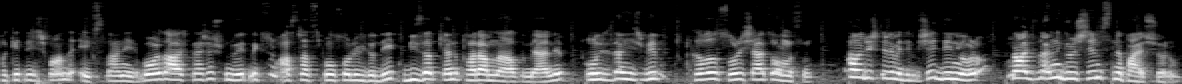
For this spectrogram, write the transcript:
Paketin şu anda efsaneydi. Bu arada arkadaşlar şunu belirtmek istiyorum. Asla sponsorlu video değil. Bizzat kendi paramla aldım yani. O yüzden hiçbir kafada soru işareti olmasın. Daha önce hiç denemediğim bir şey deniyorum. Nacizane görüşlerimi sizinle paylaşıyorum.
